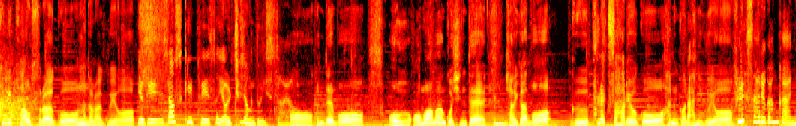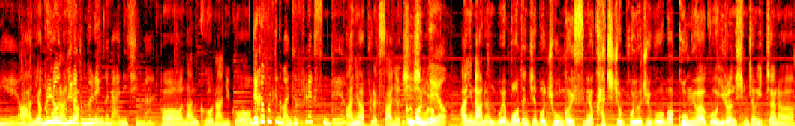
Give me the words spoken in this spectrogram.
클리프 하우스라고 음. 하더라고요. 여기 사우스케이프에서 열 채 정도 있어요. 어, 근데 뭐 어우, 어마어마한 곳인데 음. 저희가 뭐 그 플렉스 하려고 하는 건 아니고요. 플렉스 하려고 한 거 아니에요? 아니야, 그건 물론 아니야. 우리가 돈을 낸 건 아니지만 어, 나는 그건 아니고 내가 볼 때는 완전 플렉스인데요. 아니야, 플렉스 아니야. 그럼 진심으로. 뭔데요? 아니 나는 왜 뭐든지 뭐 좋은 거 있으면 같이 좀 보여주고 막 공유하고 이런 심정 있잖아.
